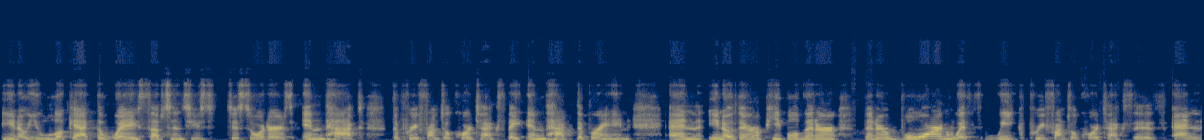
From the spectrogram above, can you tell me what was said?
you know you look at the way substance use disorders impact the prefrontal cortex they impact the brain. And you know there are people that are that are born with weak prefrontal cortexes and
